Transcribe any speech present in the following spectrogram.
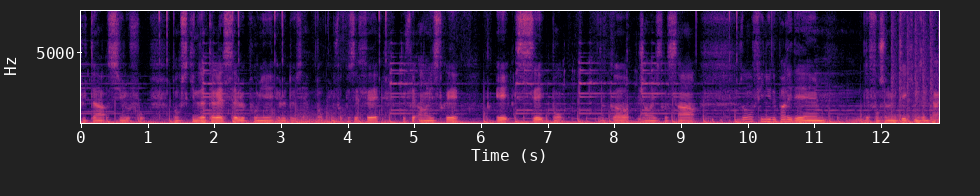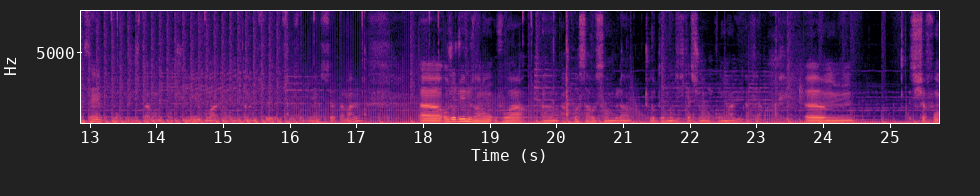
plus tard s'il le faut. Donc ce qui nous intéresse, c'est le premier et le deuxième. Donc une fois que c'est fait, je fais enregistrer et c'est bon. D'accord, j'enregistre ça. Nous avons fini de parler des, des fonctionnalités qui nous intéressaient. Bon, juste avant de continuer, on va terminer ce, ce c'est pas mal. Euh, aujourd'hui, nous allons voir euh, à quoi ça ressemble toutes les modifications qu'on a à faire. Euh, chaque fois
